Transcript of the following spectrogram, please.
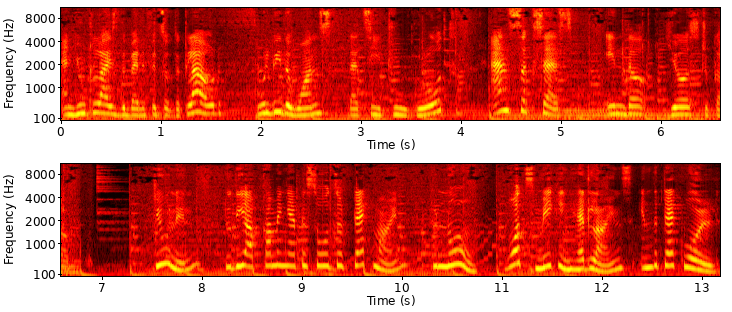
and utilize the benefits of the cloud will be the ones that see true growth and success in the years to come. Tune in to the upcoming episodes of TechMine to know what's making headlines in the tech world.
